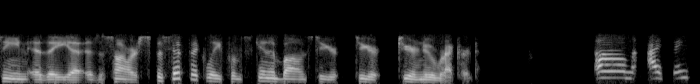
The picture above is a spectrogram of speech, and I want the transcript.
seen as a uh, as a songwriter, specifically from Skin and Bones to your to your to your new record? Um, I think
